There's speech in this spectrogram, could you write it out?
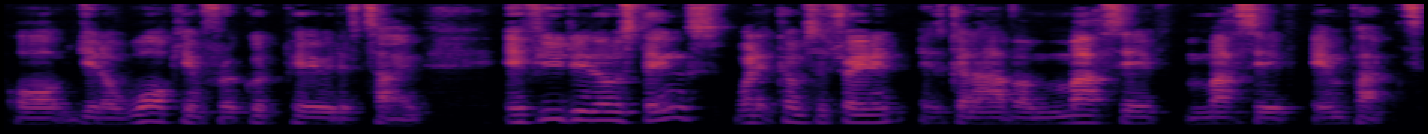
or, you know, walking for a good period of time. If you do those things when it comes to training, it's going to have a massive, massive impact.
